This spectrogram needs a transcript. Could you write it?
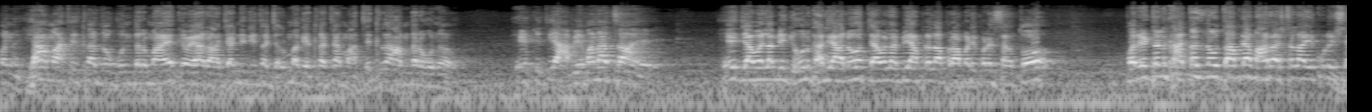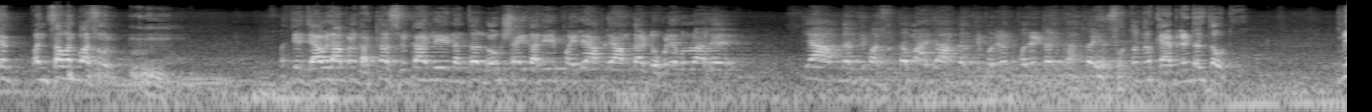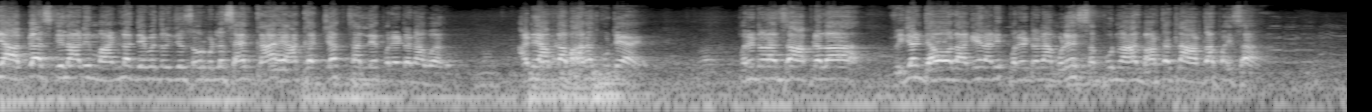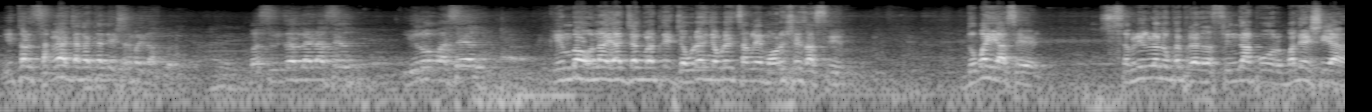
पण ह्या मातीतला जो गुणधर्म आहे किंवा या राजांनी जिथं जन्म घेतला त्या मातीतला आमदार होणं हे किती अभिमानाचं आहे. हे ज्यावेळेला मी घेऊन खाली आलो त्यावेळेला मी आपल्याला प्रामाणिकपणे सांगतो पर्यटन खातच नव्हतं आपल्या महाराष्ट्राला एकोणीसशे पंचावन्नपासून. म्हणजे ज्यावेळेला आपण घटना स्वीकारली नंतर लोकशाही झाली पहिले आपले आमदार ढोबळे म्हणून आले त्या आमदारकीपासून तर माझ्या आमदारकीपर्यंत पर्यटन खातं हे स्वतंत्र कॅबिनेटच नव्हतं. मी अभ्यास केला आणि मांडला देवेंद्रजी समोर म्हटलं साहेब काय आहे? अख्खं जग चाललंय पर्यटनावर. आणि आपला भारत कुठे आहे? पर्यटनाचा आपल्याला विजन ठेवावं लागेल आणि पर्यटनामुळे संपूर्ण आज भारतातला अर्धा पैसा इतर सगळ्या जगातल्या देशांमध्ये जातो मग स्वित्झर्लंड असेल युरोप असेल किंबहुना या जगभरातले जेवढे जेवढे चांगले मॉरिशस असतील दुबई असेल सगळीकडे लोक फिरत सिंगापूर मलेशिया.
